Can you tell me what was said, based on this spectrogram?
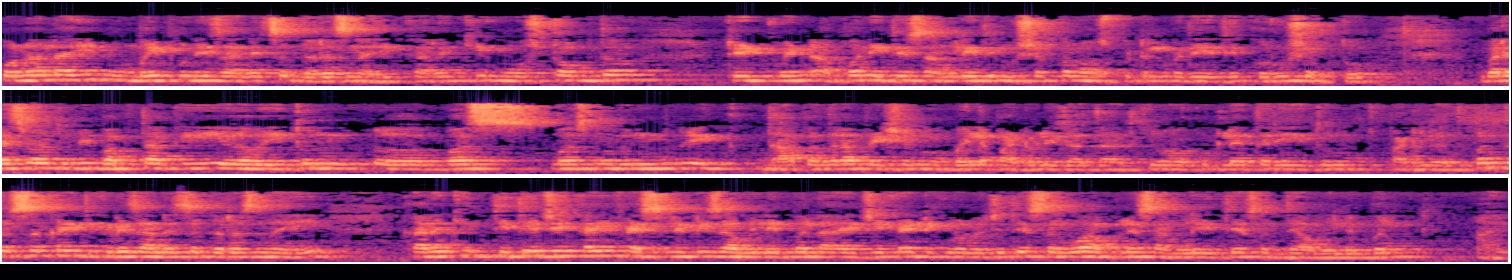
कोणालाही मुंबई पुणे जाण्याचं गरज नाही. कारण की मोस्ट ऑफ द ट्रीटमेंट आपण इथे सांगली येथील उशक्कल हॉस्पिटलमध्ये इथे करू शकतो. बऱ्याच वेळा तुम्ही बघता की इथून बस बसमधून एक दहा पंधरा पेशंट मुंबईला पाठवले जातात किंवा कुठल्या तरी इथून पाठवले जातात. पण तसं काही तिकडे जाण्याचं गरज नाही. कारण की तिथे जे काही फॅसिलिटीज अवेलेबल आहे जे काही टेक्नॉलॉजी ते सर्व आपल्या सांगली इथे सध्या अवेलेबल आहे.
